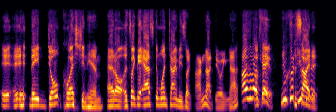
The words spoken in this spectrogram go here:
It- it- they don't question him at all. It's like they ask him one time, he's like, "I'm not doing that." I was about Okay, to say you could decide you it.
